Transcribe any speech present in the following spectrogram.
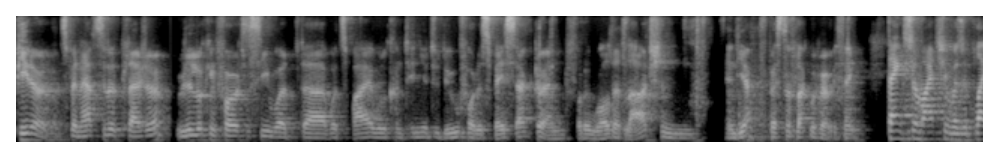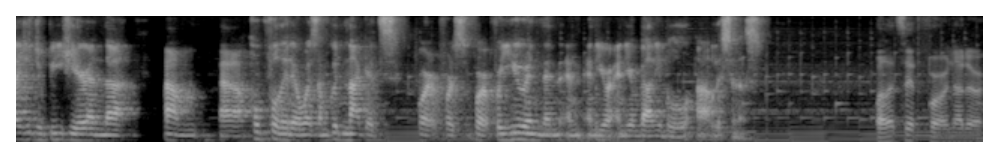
Peter, it's been an absolute pleasure. Really looking forward to see what uh, what Spire will continue to do for the space sector and for the world at large. And and yeah, best of luck with everything. Thanks so much. It was a pleasure to be here, and uh, um, uh, hopefully there was some good nuggets for for for, for you and, and and your and your valuable uh, listeners. Well, that's it for another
